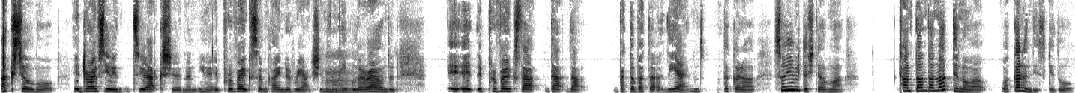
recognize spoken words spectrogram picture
アクションを、it drives you into action and, you know, it provokes some kind of reaction from people around and it, it, provokes that, that, that バタバタ at the end. だから、そういう意味としてはまあ、簡単だなっていうのはわかるんですけど、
